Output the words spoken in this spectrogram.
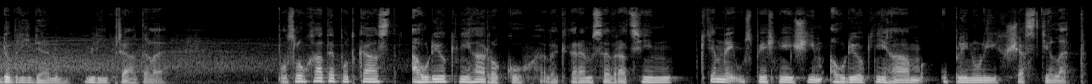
Dobrý den, milí přátelé. Posloucháte podcast Audiokniha roku, ve kterém se vracím k těm nejúspěšnějším audioknihám uplynulých šesti let.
